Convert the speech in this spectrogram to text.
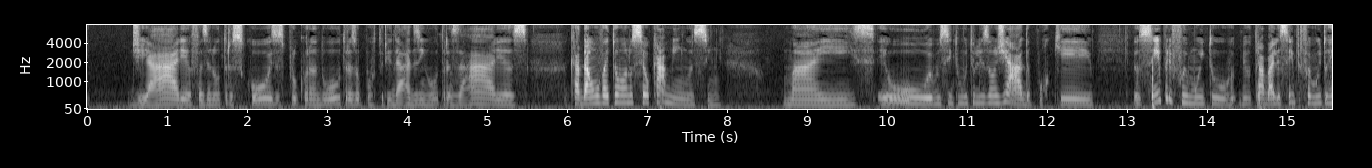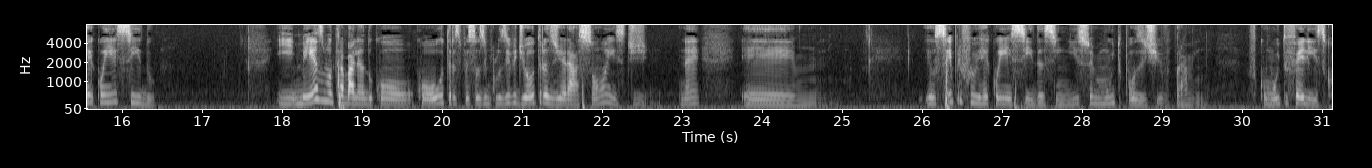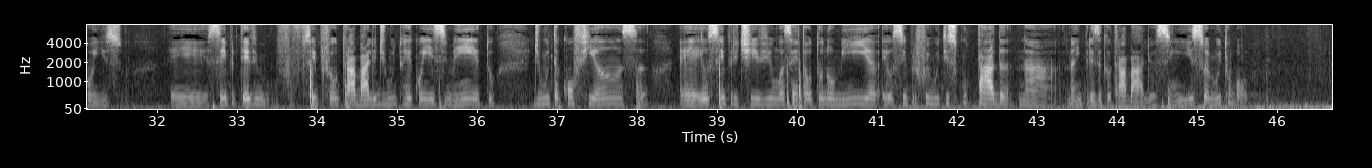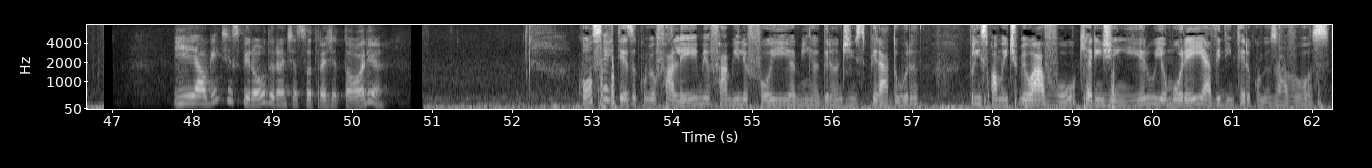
de área, fazendo outras coisas, procurando outras oportunidades em outras áreas cada um vai tomando o seu caminho, assim. Mas eu, eu me sinto muito lisonjeada, porque eu sempre fui muito. Meu trabalho sempre foi muito reconhecido. E mesmo trabalhando com, com outras pessoas, inclusive de outras gerações, de, né? É, eu sempre fui reconhecida, assim, isso é muito positivo para mim. Fico muito feliz com isso. É, sempre teve, sempre foi um trabalho de muito reconhecimento, de muita confiança. É, eu sempre tive uma certa autonomia. Eu sempre fui muito escutada na, na empresa que eu trabalho, assim. E isso é muito bom. E alguém te inspirou durante a sua trajetória? Com certeza, como eu falei, minha família foi a minha grande inspiradora principalmente meu avô, que era engenheiro, e eu morei a vida inteira com meus avós.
